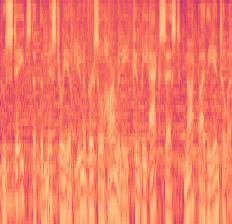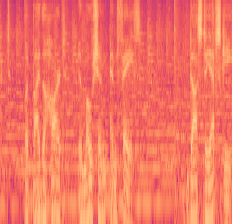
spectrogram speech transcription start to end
who states that the mystery of universal harmony can be accessed not by the intellect, but by the heart, emotion and faith. Dostoevsky,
